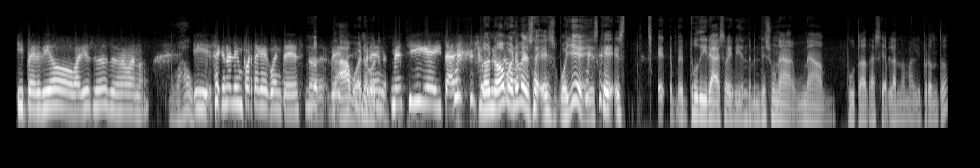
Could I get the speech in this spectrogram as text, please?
y perdió varios dedos de una mano. Y sé que no le importa que cuente esto. No, de ah, bueno. Me sigue y tal. No, no, bueno, pero es, es- oye, es que es, eh, tú dirás, evidentemente es una, una putada, así hablando mal y pronto,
